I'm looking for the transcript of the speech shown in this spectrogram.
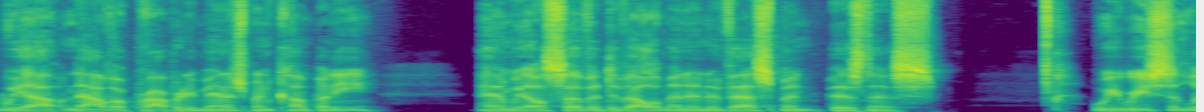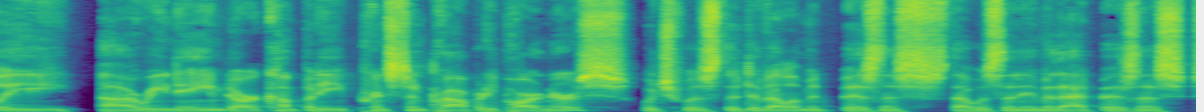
we out- now have a property management company, and we also have a development and investment business. We recently uh, renamed our company Princeton Property Partners, which was the development business. That was the name of that business.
